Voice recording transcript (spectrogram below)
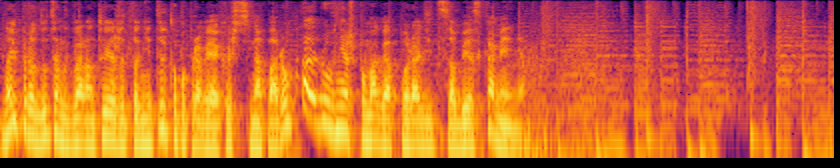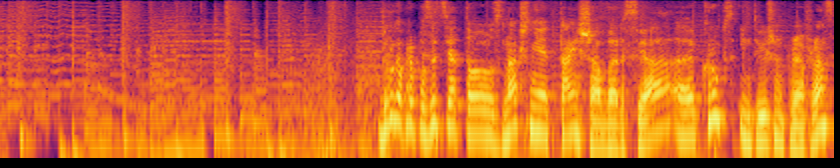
No i producent gwarantuje, że to nie tylko poprawia jakość naparu, ale również pomaga poradzić sobie z kamieniem. Druga propozycja to znacznie tańsza wersja e, Krups Intuition Preference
